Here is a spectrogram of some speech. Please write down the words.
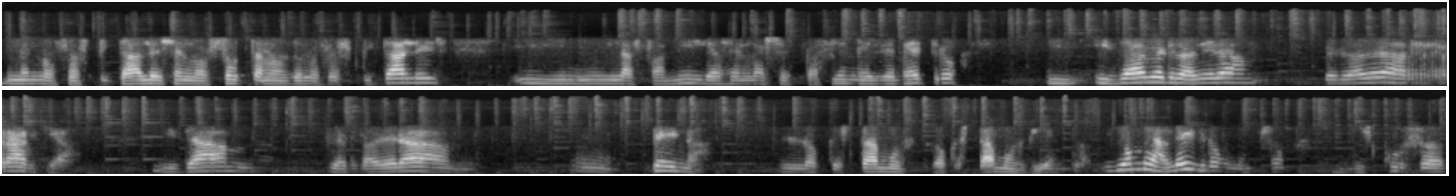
en los hospitales, en los sótanos de los hospitales, y las familias en las estaciones de metro, y, y da verdadera verdadera rabia y da verdadera mm, pena lo que estamos lo que estamos viendo. Yo me alegro mucho del discurso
